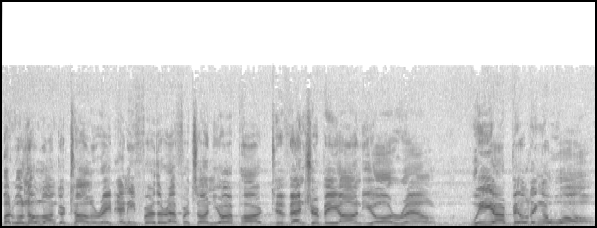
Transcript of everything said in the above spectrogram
but will no longer tolerate any further efforts on your part to venture beyond your realm. We are building a wall.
